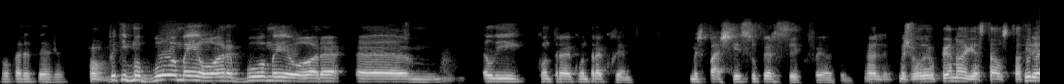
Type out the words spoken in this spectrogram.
voltar à terra. Foi tipo uma boa meia hora, boa meia hora. Uh, ali contra, contra a corrente. Mas pá, cheguei super seco, foi ótimo. Olha, mas valeu a pena, a guest house está tira,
